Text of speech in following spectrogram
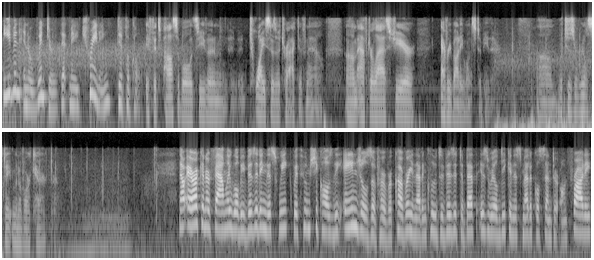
even in a winter that made training difficult. If it's possible, it's even twice as attractive now. Um, after last year, everybody wants to be there, um, which is a real statement of our character. Now, Eric and her family will be visiting this week with whom she calls the angels of her recovery, and that includes a visit to Beth Israel Deaconess Medical Center on Friday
